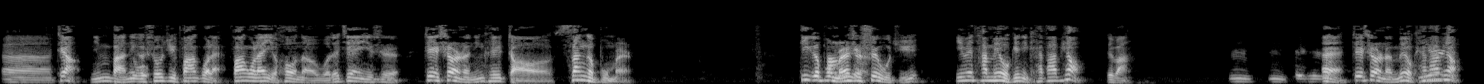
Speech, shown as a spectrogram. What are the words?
呃，这样，您把那个收据发过来，发过来以后呢，我的建议是，这事儿呢，您可以找三个部门。第一个部门是税务局，因为他没有给你开发票，对吧？嗯嗯，对对对。哎，这事儿呢没有开发票，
